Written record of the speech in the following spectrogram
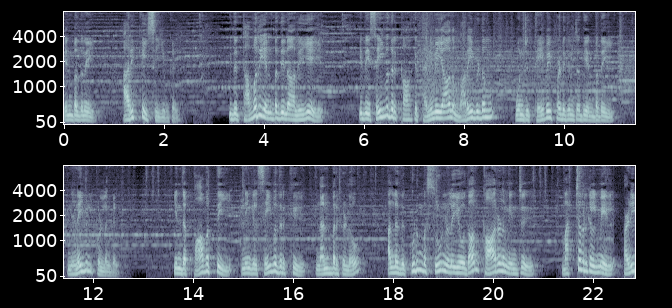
என்பதனை அறிக்கை செய்யுங்கள். இது தவறு என்பதினாலேயே இதை செய்வதற்காக தனிமையான மறைவிடம் ஒன்று தேவைப்படுகின்றது என்பதை நினைவில் கொள்ளுங்கள். இந்த பாவத்தை நீங்கள் செய்வதற்கு நண்பர்களோ அல்லது குடும்ப சூழ்நிலையோ தான் காரணம் என்று மற்றவர்கள் மேல் பழி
